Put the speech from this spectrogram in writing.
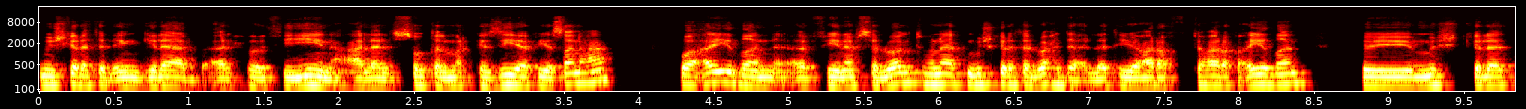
مشكلة الإنقلاب الحوثيين على السلطة المركزية في صنعاء وأيضا في نفس الوقت هناك مشكلة الوحدة التي يعرف تعرف أيضا بمشكلة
